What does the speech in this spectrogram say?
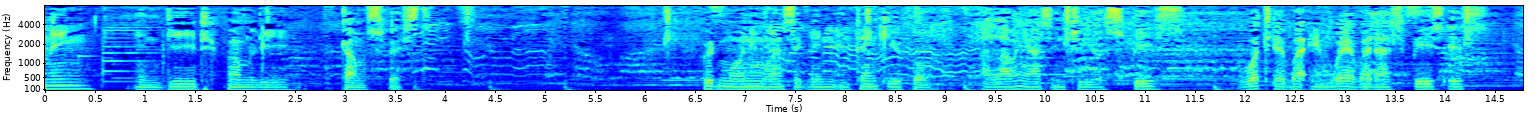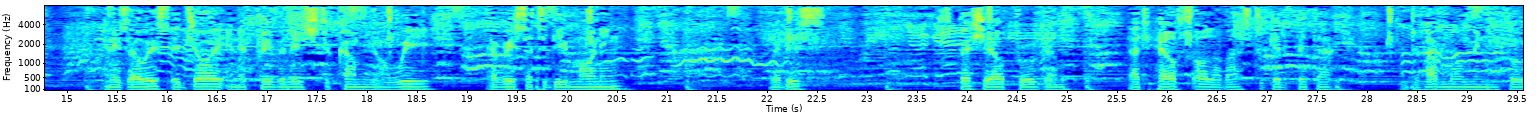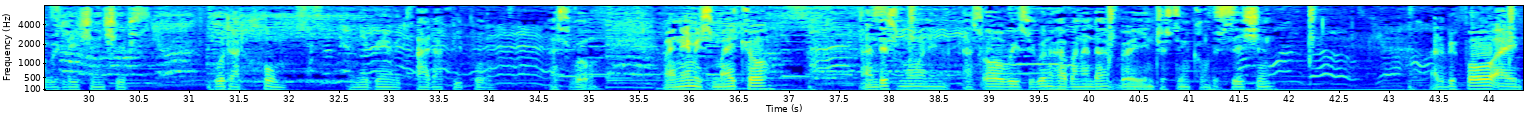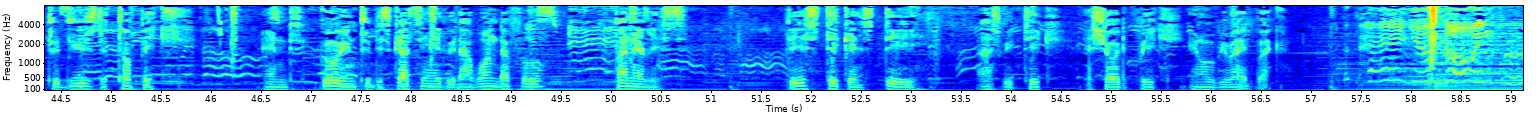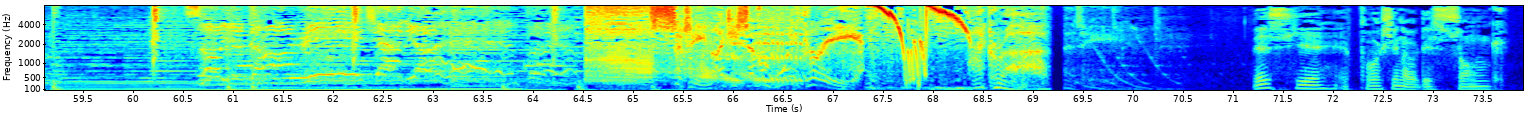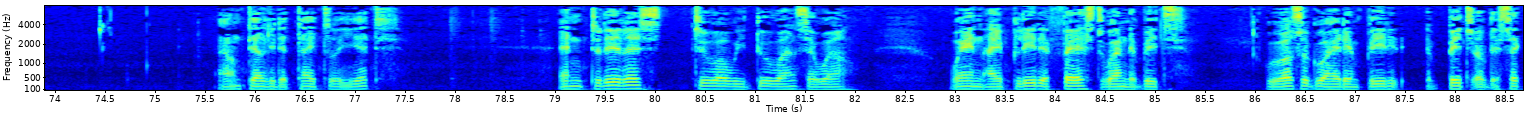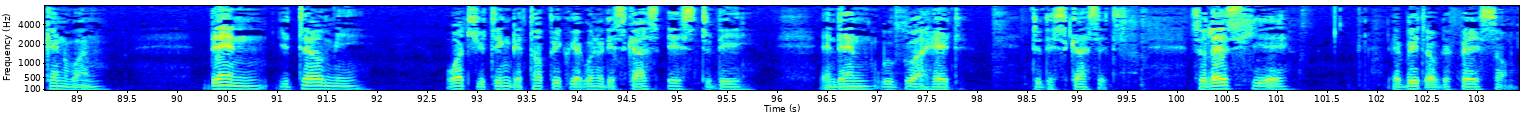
morning. Indeed, family comes first. Good morning once again, and thank you for allowing us into your space, whatever and wherever that space is. And it's always a joy and a privilege to come your way every Saturday morning with this special program that helps all of us to get better to have more meaningful relationships, both at home and even with other people as well. My name is Michael, and this morning, as always, we're going to have another very interesting conversation. And before I introduce the topic and go into discussing it with our wonderful panelists, please take and stay as we take a short break and we'll be right back. The pain you're going through. So you don't reach out your hand for them. City 97.3. Accra. Let's hear a portion of this song. I won't tell you the title yet. And today let's do what we do once a while. When I play the first one a bit, we also go ahead and play a bit of the second one. Then you tell me what you think the topic we are going to discuss is today, and then we'll go ahead to discuss it. So let's hear a bit of the first song.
